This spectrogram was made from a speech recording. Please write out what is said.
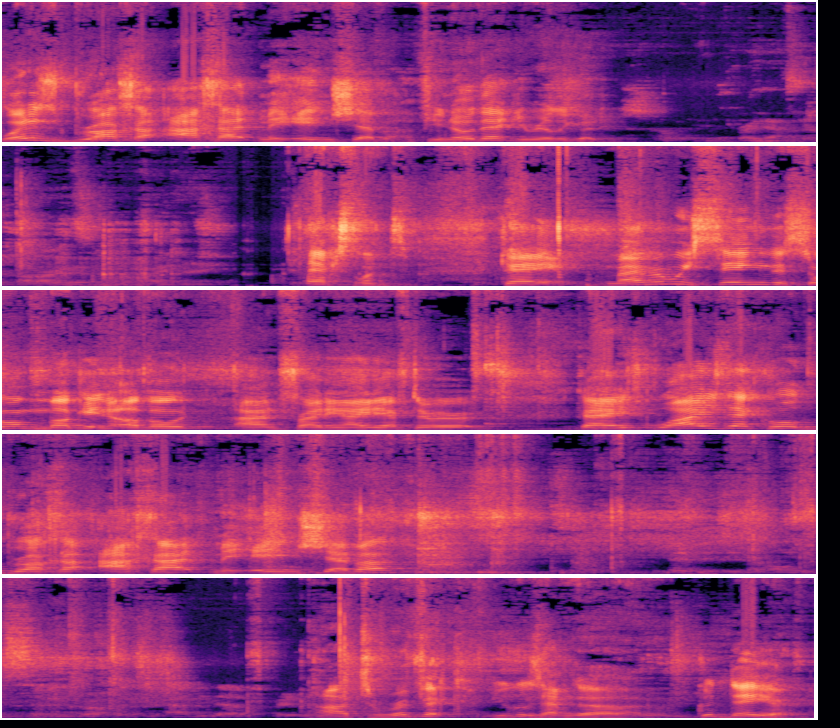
What is Bracha Achat Me'ein Sheva? If you know that, you're really good. Excellent. Okay, remember we sing the song Mugin Avot on Friday night after. Guys, why is that called Bracha Achat Me'ein Sheva? Maybe there's only seven brachas in Amidah Friday. Ah, terrific. You guys having a good day here.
